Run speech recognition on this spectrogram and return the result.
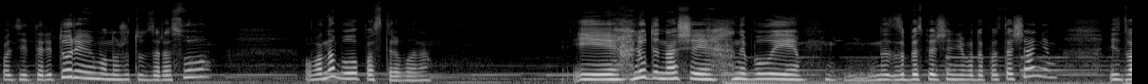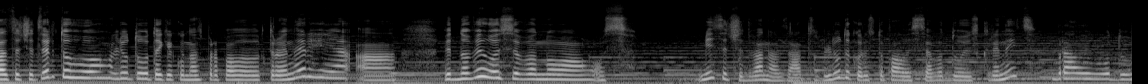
по цій території, воно вже тут заросло. Вона була пострілена. І люди наші не були забезпечені водопостачанням. І з 24 лютого, так як у нас пропала електроенергія, а Відновилося воно ось місяць чи два назад. Люди користувалися водою з криниць, брали воду.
